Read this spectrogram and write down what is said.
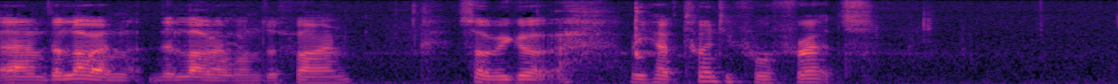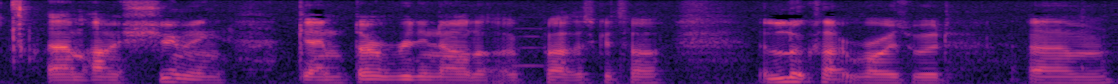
Um, the lower the lower ones are fine. So we got we have 24 frets. Um, I'm assuming again don't really know a lot about this guitar. It looks like rosewood, um,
